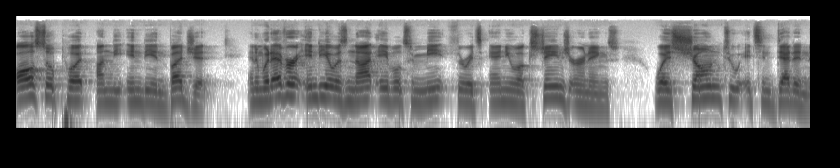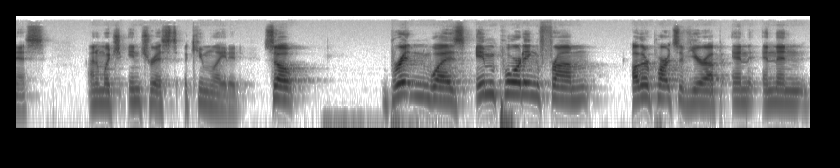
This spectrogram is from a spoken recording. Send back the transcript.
also put on the Indian budget, and whatever India was not able to meet through its annual exchange earnings was shown to its indebtedness on which interest accumulated. So Britain was importing from other parts of Europe and, and then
